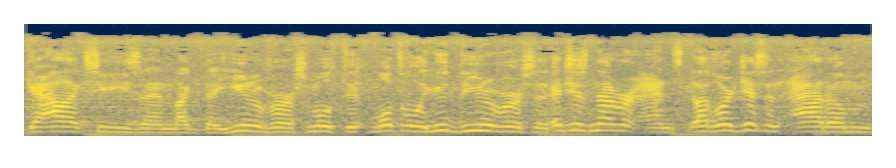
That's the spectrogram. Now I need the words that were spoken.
galaxies and like the universe, multi multiple universes. It just never ends. Like we're just an atom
